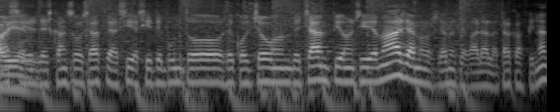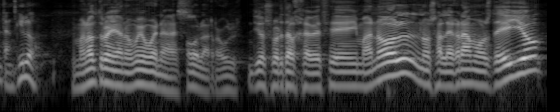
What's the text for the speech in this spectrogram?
además, bien. si el descanso se hace así, a siete puntos de colchón de Champions y demás, ya nos, ya nos llegará la traca final, tranquilo. Manuel Troyano, muy buenas. Hola, Raúl. Dio suerte al GBC y Manol, nos alegramos de ello.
